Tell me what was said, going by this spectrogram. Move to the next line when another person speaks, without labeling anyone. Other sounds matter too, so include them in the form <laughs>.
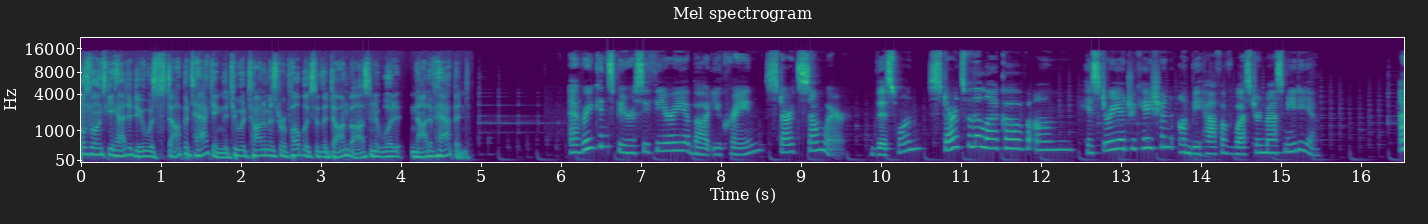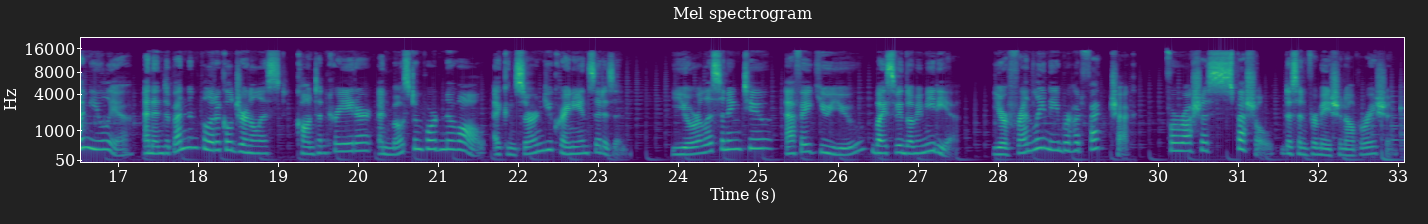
All Zelensky had to do was stop attacking the two autonomous republics of the Donbass and it would not have happened.
Every conspiracy theory about Ukraine starts somewhere. This one starts with a lack of, um, history education on behalf of Western mass media. I'm Yulia, an independent political journalist, content creator, and most important of all, a concerned Ukrainian citizen. You're listening to FAQU by Svidomi Media, your friendly neighborhood fact check for Russia's special disinformation operation.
